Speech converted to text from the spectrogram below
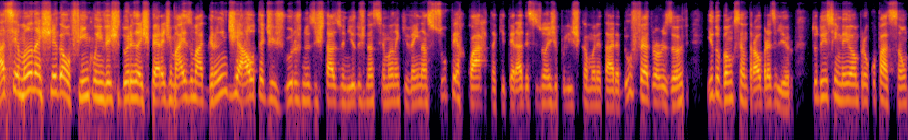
A semana chega ao fim com investidores à espera de mais uma grande alta de juros nos Estados Unidos na semana que vem, na super quarta, que terá decisões de política monetária do Federal Reserve e do Banco Central brasileiro. Tudo isso em meio a uma preocupação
